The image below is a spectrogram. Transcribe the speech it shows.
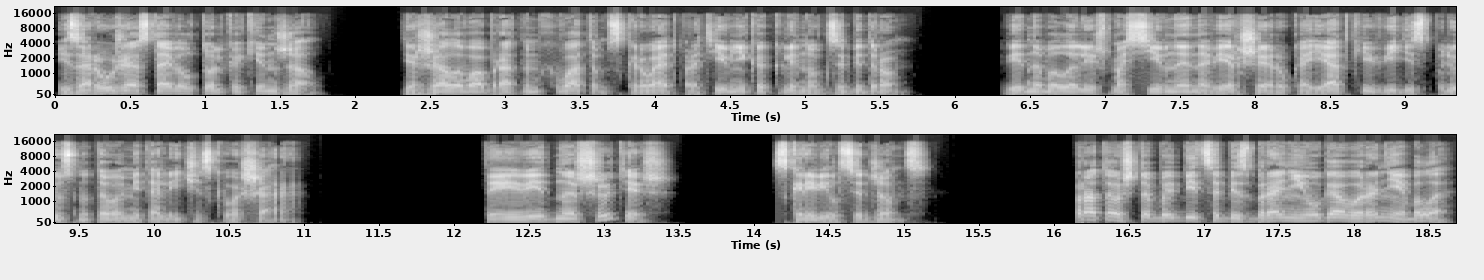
Из оружия оставил только кинжал, держал его обратным хватом, скрывая от противника клинок за бедром. Видно было лишь массивное навершие рукоятки в виде сплюснутого металлического шара. «Ты, видно, шутишь?» — скривился Джонс. «Про то, чтобы биться без брони, уговора не было».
